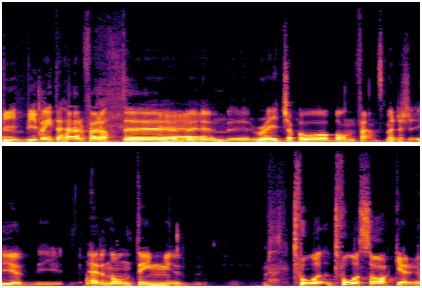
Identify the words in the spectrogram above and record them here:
Vi, vi var inte här för att uh, ragea på Bond-fans, men det, är det någonting... Två, två saker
